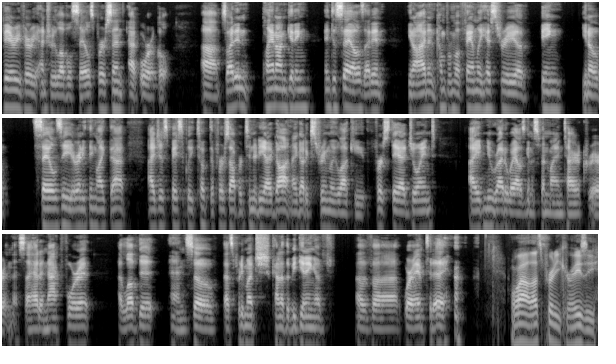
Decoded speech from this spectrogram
very, very entry level salesperson at Oracle. Um, so I didn't plan on getting into sales. I didn't, you know, I didn't come from a family history of being, you know, salesy or anything like that. I just basically took the first opportunity I got, and I got extremely lucky. The first day I joined, I knew right away I was going to spend my entire career in this. I had a knack for it. I loved it, and so that's pretty much kind of the beginning of of uh, where I am today. wow, that's pretty crazy.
